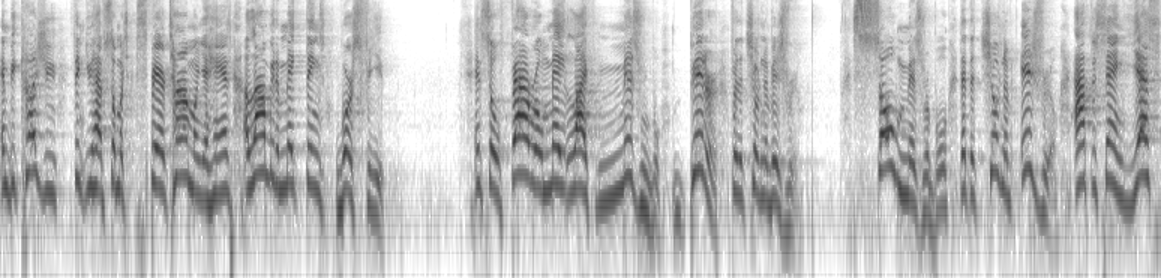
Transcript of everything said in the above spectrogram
And because you think you have so much spare time on your hands, allow me to make things worse for you. And so Pharaoh made life miserable, bitter for the children of Israel so miserable that the children of Israel, after saying yes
